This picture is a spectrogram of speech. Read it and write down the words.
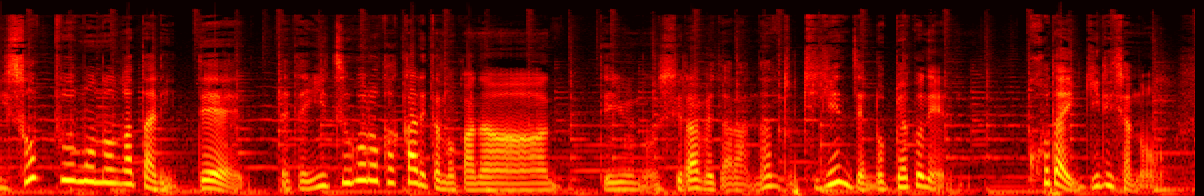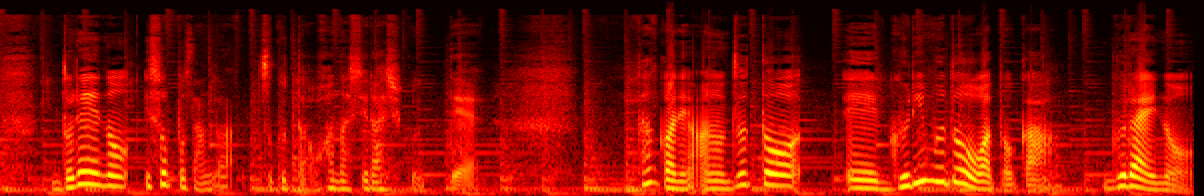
イソップ物語って、だいたいいつ頃書かれたのかなっていうのを調べたら、なんと紀元前600年、古代ギリシャの奴隷のイソップさんが作ったお話らしくって、なんかね、あの、ずっとえー、グリム童話とかぐらいの、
